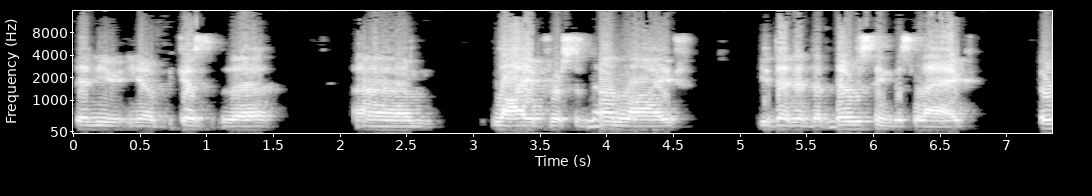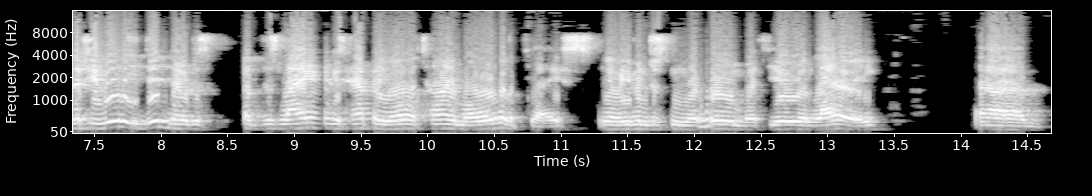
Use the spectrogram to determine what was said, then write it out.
then you, you know, because the, um, live versus non-live, you then end up noticing this lag. But if you really did notice, but this lag is happening all the time, all over the place, you know, even just in the room with you and Larry, um,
